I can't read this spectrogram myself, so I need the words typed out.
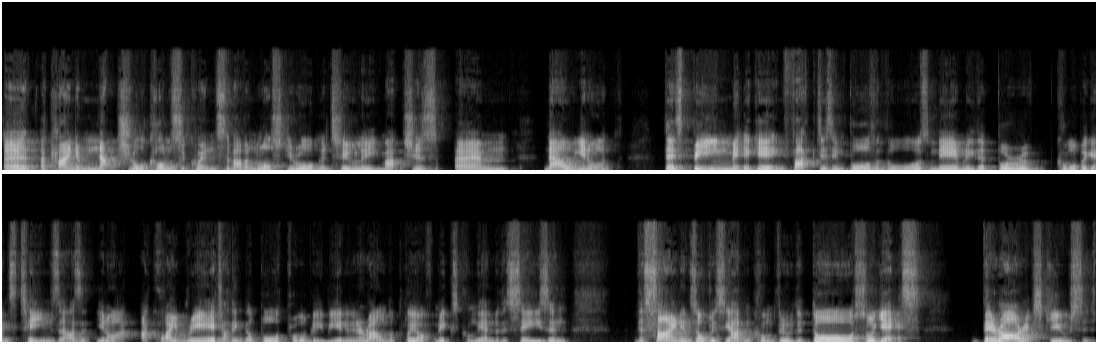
a, a, kind of natural consequence of having lost your opening two league matches. Um, now, you know, there's been mitigating factors in both of those, namely that Boro have come up against teams that, as you know, are quite rate. I think they'll both probably be in and around the playoff mix come the end of the season. The signings obviously hadn't come through the door, so yes, there are excuses,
